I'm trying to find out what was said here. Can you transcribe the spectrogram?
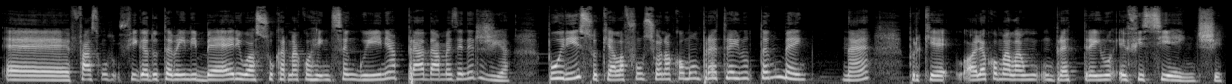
é, faz com que o fígado também libere o açúcar na corrente sanguínea para dar mais energia. Por isso que ela funciona como um pré-treino também, né? Porque olha como ela é um, um pré-treino eficiente.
